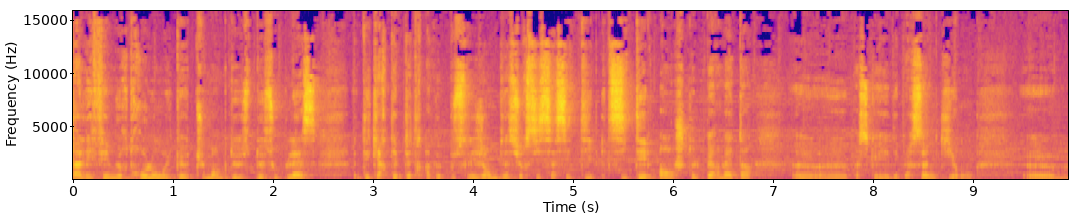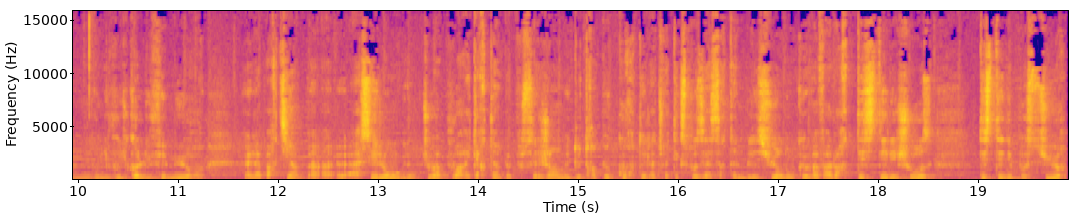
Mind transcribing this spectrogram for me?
tu as les fémurs trop longs et que tu manques de, souplesse, d'écarter peut-être un peu plus les jambes, bien sûr, si, ça, si tes hanches te le permettent, hein, parce qu'il y a des personnes qui ont euh, au niveau du col du fémur, la partie assez longue, donc tu vas pouvoir écarter un peu plus les jambes, et d'autres un peu courtes, et là tu vas t'exposer à certaines blessures, donc il euh, va falloir tester les choses, tester des postures,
